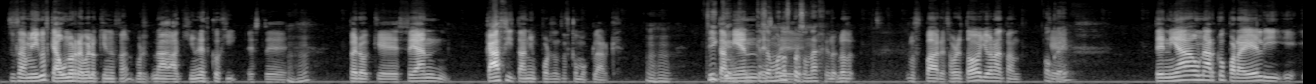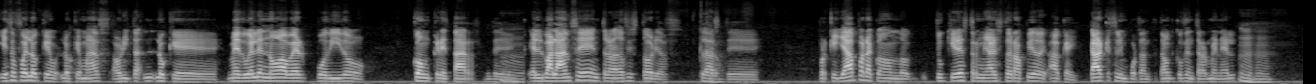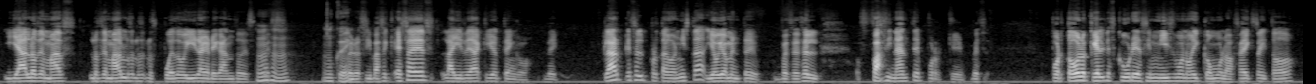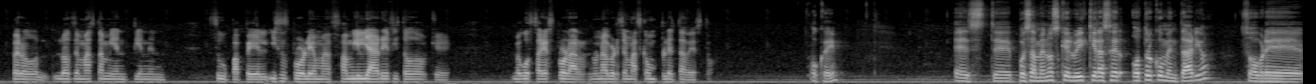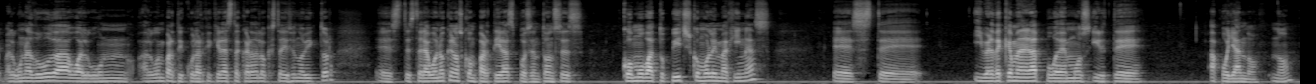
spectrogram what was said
sus amigos que aún no revelo quiénes son a, a quién escogí este pero que sean casi tan importantes como Clark. Y Sí, que- también que, son buenos este, personajes. lo- ¿no? los, los padres sobre todo Jonathan que tenía un arco para él y, y eso fue lo que, lo que más ahorita, lo que me duele no haber podido concretar de Mm. el balance entre las dos historias. Claro. Este, porque ya para cuando tú quieres terminar esto rápido, ah, ok, Clark es el importante, tengo que concentrarme en él y ya los demás, los demás los, puedo ir agregando después. ujú. Ok. Pero sí, básic- esa es la idea que yo tengo. De Clark es el protagonista y obviamente pues es el fascinante porque pues, por todo lo que él descubre de sí mismo, ¿no? Y cómo lo afecta y todo. Pero los demás también tienen su papel y sus problemas familiares y todo que me gustaría explorar en una versión más completa de esto. Ok. Este, pues a menos que Luis quiera hacer otro comentario sobre alguna duda o algún algo en particular que quiera destacar de lo que está diciendo Víctor, este estaría bueno que nos compartieras pues entonces cómo va tu pitch, cómo lo imaginas. Este y ver de qué manera podemos irte apoyando, ¿no?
